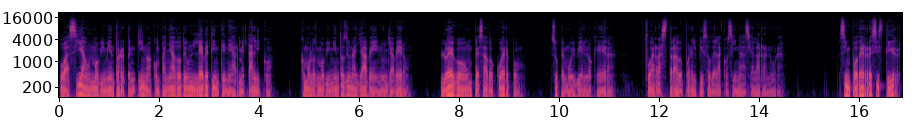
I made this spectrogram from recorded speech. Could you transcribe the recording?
o hacía un movimiento repentino acompañado de un leve tintinear metálico, como los movimientos de una llave en un llavero. Luego un pesado cuerpo, supe muy bien lo que era, fue arrastrado por el piso de la cocina hacia la ranura. Sin poder resistir,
